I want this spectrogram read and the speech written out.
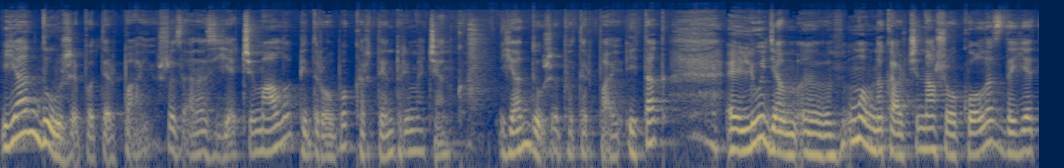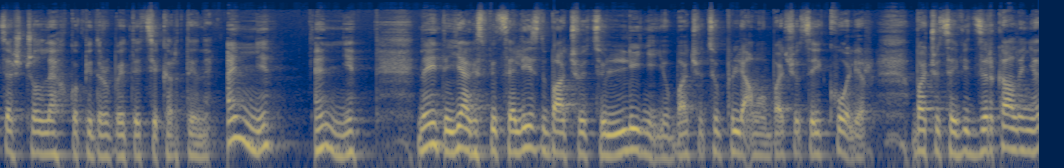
Я дуже потерпаю, що зараз є чимало підробок картин Примаченко. Я дуже потерпаю. І так е, людям, мовно умовно кажучи, нашого кола здається, що легко підробити ці картини. А ні. Ні. Знаєте, як спеціаліст бачу цю лінію, бачу цю пляму, бачу цей колір, бачу це відзеркалення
